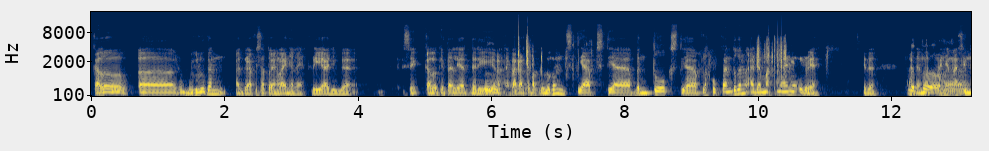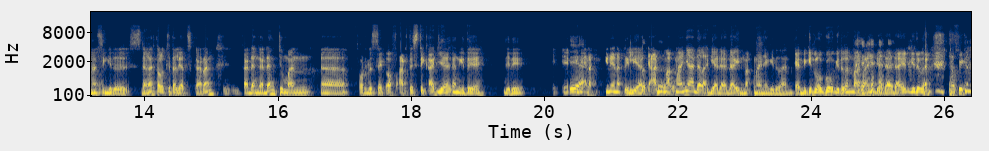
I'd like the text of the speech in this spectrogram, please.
Kalau uh, dulu kan uh, grafis atau yang lainnya lah, ya, kria juga. Kalau kita lihat dari artefak-artefak dulu kan setiap setiap bentuk, setiap lekukan itu kan ada maknanya gitu ya, gitu. Ada Betul. maknanya masing-masing gitu. Sedangkan kalau kita lihat sekarang, kadang-kadang cuman uh, for the sake of artistic aja kan gitu ya. Jadi ini yeah. enak ini enak dilihat. Betul. Maknanya adalah diadadain maknanya gitu kan. Kayak bikin logo gitu kan maknanya diadadain gitu kan. Tapi kan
